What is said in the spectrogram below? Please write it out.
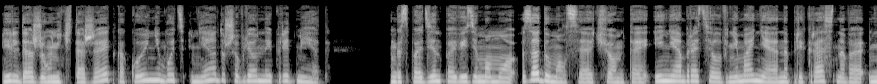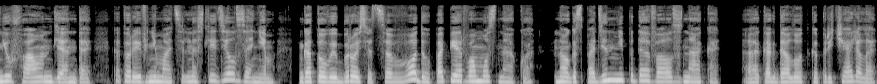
или даже уничтожает какой-нибудь неодушевленный предмет. Господин, по-видимому, задумался о чем то и не обратил внимания на прекрасного Ньюфаундленда, который внимательно следил за ним, готовый броситься в воду по первому знаку. Но господин не подавал знака, а когда лодка причалила,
